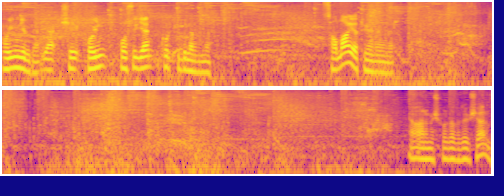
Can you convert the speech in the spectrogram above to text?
koyun gibiler. Ya şey koyun postu giyen kurt gibiler bunlar. Salağa yatıyor yani Ne varmış burada böyle bir şey var mı?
